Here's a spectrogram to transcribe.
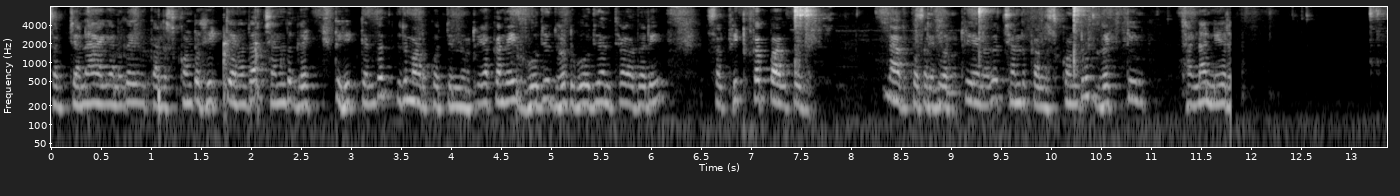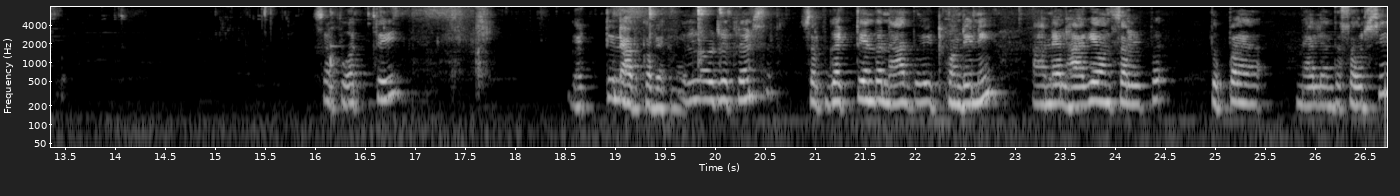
ಸ್ವಲ್ಪ ಚೆನ್ನಾಗಿ ಅನ್ನೋದು ಇದು ಕಲಿಸ್ಕೊಂಡು ಹಿಟ್ಟು ಏನದ ಚಂದ ಗಟ್ಟಿ ಹಿಟ್ಟಿಂದ ಇದು ಮಾಡ್ಕೊತೀನಿ ನೋಡಿರಿ. ಯಾಕಂದ್ರೆ ಈಗ ಗೋಧಿ ದೊಡ್ಡ ಗೋಧಿ ಅಂತ ಹೇಳಿದ್ರೆ ರೀ ಸ್ವಲ್ಪ ಹಿಟ್ಟು ಕಪ್ ಆಗ್ತದೆ. ನಾದ್ಕೊತೀನಿ ಗಟ್ಟಿ ಅನ್ನೋದು ಚಂದ ಕಲಿಸ್ಕೊಂಡು ಗಟ್ಟಿ ಸಣ್ಣ ನೀರು. ಸ್ವಲ್ಪ ಒತ್ತಿ ಗಟ್ಟಿ ನಾದ್ಕೋಬೇಕು ಇಲ್ಲಿ ನೋಡಿರಿ ಫ್ರೆಂಡ್ಸ್ ಸ್ವಲ್ಪ ಗಟ್ಟಿಯಿಂದ ನಾದು ಇಟ್ಕೊಂಡೀನಿ. ಆಮೇಲೆ ಹಾಗೆ ಒಂದು ಸ್ವಲ್ಪ ತುಪ್ಪ ಮೇಲಿಂದ ಸವರಿಸಿ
